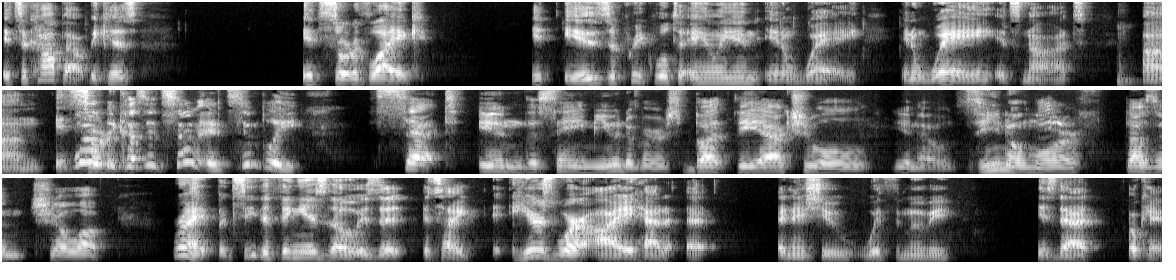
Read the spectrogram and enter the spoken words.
It's a cop out because it's sort of like it is a prequel to Alien in a way. In a way, it's not. Um, it's Well, sort of because it's sim- it's simply set in the same universe, but the actual you know xenomorph doesn't show up. Right, but see, the thing is, though, is that it's like here's where I had a, an issue with the movie, is that okay,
